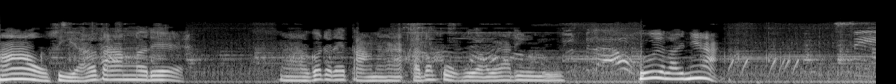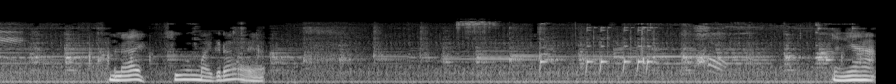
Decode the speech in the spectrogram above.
อ้าว เสียตังค์เลยเด้ อ่าก็จะได้ตังค์นะฮะแต่ต้องปลูกเบืองไว้นะที่รู้ไปแล้วๆเฮ้ยอะไรเนี่ยสี่มาเลยซื้อมาใหม่ก็ได้อะหกอย่างเงี้ยฮะ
